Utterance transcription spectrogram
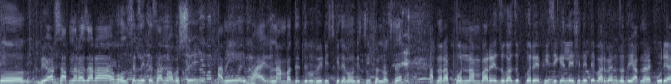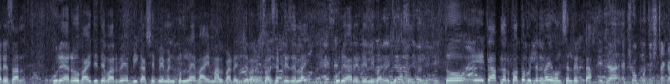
তো ভিউয়ার্স আপনারা যারা হোলসেল নিতে চান অবশ্যই আমি ভাইয়ের নাম্বার দিয়ে দেবো ভিডিও স্ক্রিন এবং ডিসক্রিপশন বক্সে আপনারা ফোন নাম্বারে যোগাযোগ করে ফিজিক্যালি এসে নিতে পারবেন। যদি আপনারা কুরিয়ারে চান কুরিয়ারও ভাই দিতে পারবে। বিকাশে পেমেন্ট করলে ভাই মাল পাঠিয়ে দিতে পারবে। চৌষট্টি জেলায় কুরিয়ারে ডেলিভারি ঠিক আছে? তো এটা আপনার কত বললেন ভাই হোলসেল রেটটা এটা একশো পঁচিশ টাকা।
